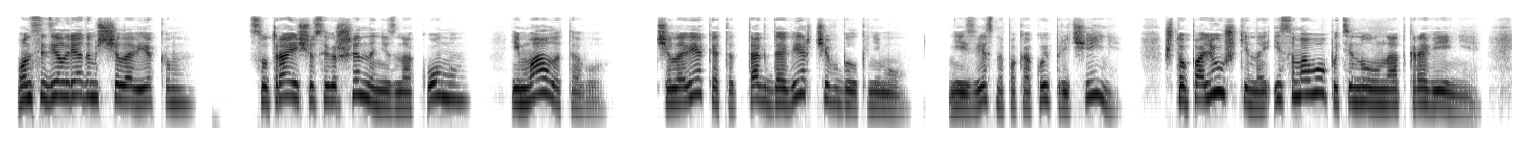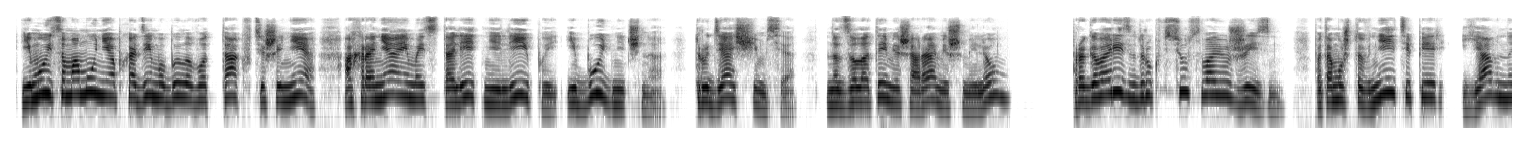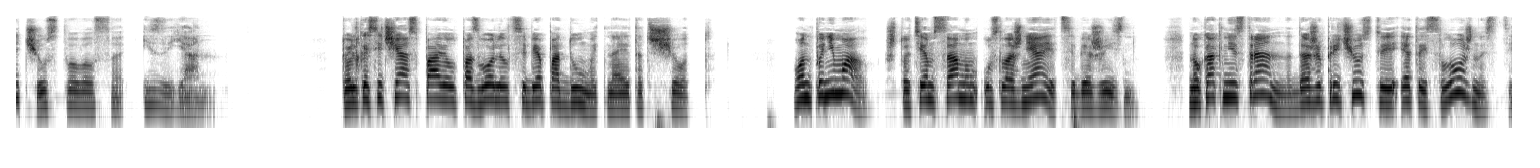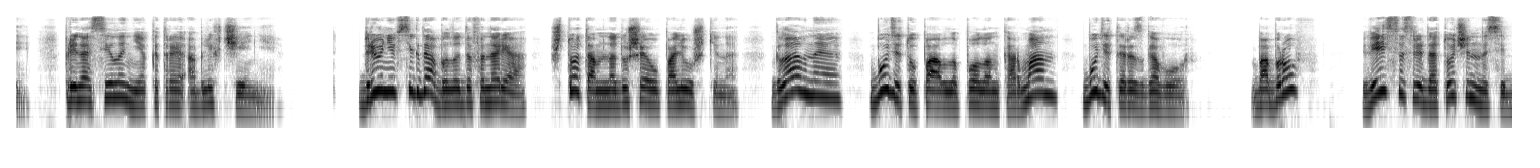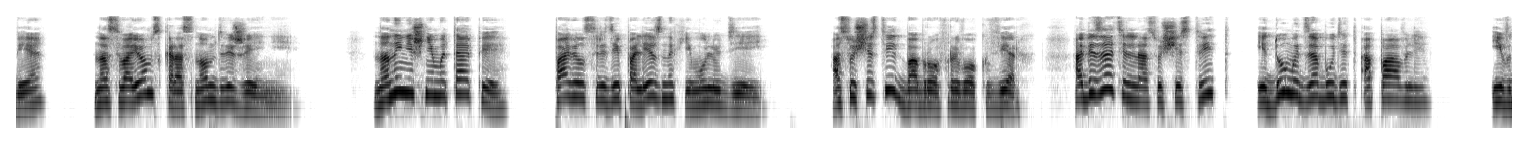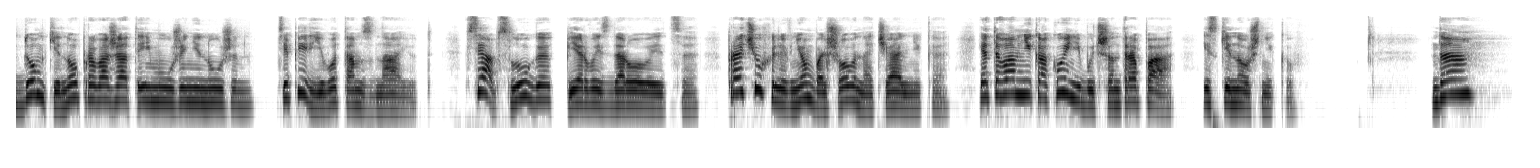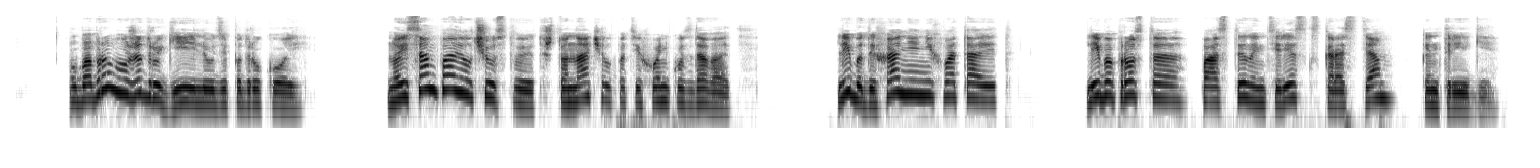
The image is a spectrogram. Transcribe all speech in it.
Он сидел рядом с человеком, с утра еще совершенно незнакомым, и мало того, человек этот так доверчив был к нему, неизвестно по какой причине, что Полюшкина и самого потянуло на откровение. Ему и самому необходимо было вот так в тишине, охраняемой столетней липой и буднично трудящимся над золотыми шарами шмелем, проговорить вдруг всю свою жизнь, потому что в ней теперь явно чувствовался изъян. Только сейчас Павел позволил себе подумать на этот счет. Он понимал, что тем самым усложняет себе жизнь. Но, как ни странно, даже предчувствие этой сложности приносило некоторое облегчение. Дрюне всегда было до фонаря, что там на душе у Полюшкина. Главное, будет у Павла полон карман, будет и разговор. Бобров весь сосредоточен на себе, на своем скоростном движении. На нынешнем этапе Павел среди полезных ему людей. Осуществит Бобров рывок вверх, обязательно осуществит и думать забудет о Павле. И в дом кино провожатый ему уже не нужен, теперь его там знают. Вся обслуга первой здоровается, прочухали в нем большого начальника. Это вам не какой-нибудь шантропа из киношников. Да, у Боброва уже другие люди под рукой. Но и сам Павел чувствует, что начал потихоньку сдавать. Либо дыхания не хватает, либо просто поостыл интерес к скоростям, к интриге.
